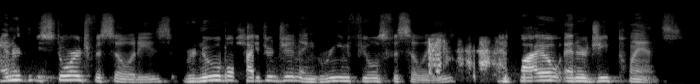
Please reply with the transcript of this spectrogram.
energy storage facilities, renewable hydrogen and green fuels facilities, and bioenergy plants.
